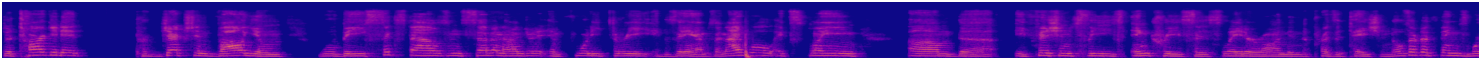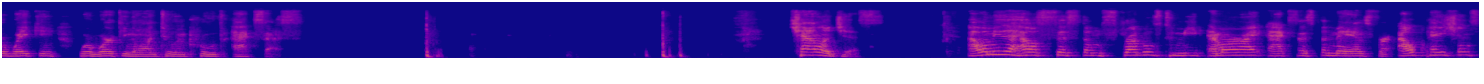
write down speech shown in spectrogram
the targeted projection volume will be 6,743 exams. And I will explain um, the efficiencies increases later on in the presentation. Those are the things we're, waking, we're working on to improve access. Challenges. Alameda Health System struggles to meet MRI access demands for outpatients,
